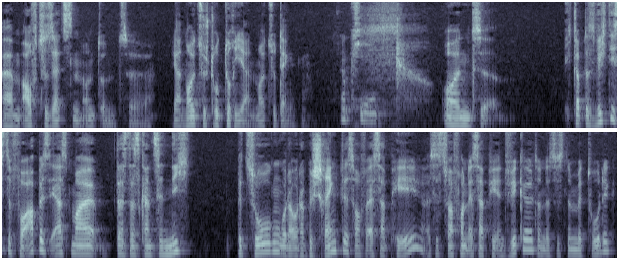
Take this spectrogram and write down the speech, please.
ähm, aufzusetzen und, und äh, ja, neu zu strukturieren, neu zu denken. Okay. Und äh, ich glaube, das Wichtigste vorab ist erstmal, dass das Ganze nicht bezogen oder, oder beschränkt ist auf SAP. Es ist zwar von SAP entwickelt und es ist eine Methodik,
